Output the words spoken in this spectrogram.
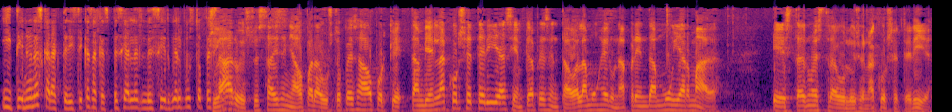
y tiene unas características acá especiales, ¿le sirve el busto pesado? Claro, esto está diseñado para busto pesado porque también la corsetería siempre ha presentado a la mujer una prenda muy armada. Esta es nuestra evolución a corsetería.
